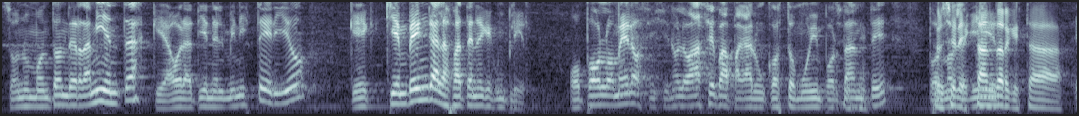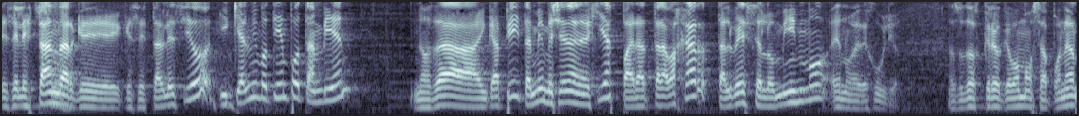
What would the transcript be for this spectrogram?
Son un montón de herramientas que ahora tiene el ministerio, que quien venga las va a tener que cumplir. O por lo menos, y si no lo hace, va a pagar un costo muy importante. Por Pero es el seguir- estándar que está... es el estándar que, que se estableció y que al mismo tiempo también nos da hincapié y también me llena de energías para trabajar tal vez en lo mismo el 9 de julio. Nosotros creo que vamos a poner,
